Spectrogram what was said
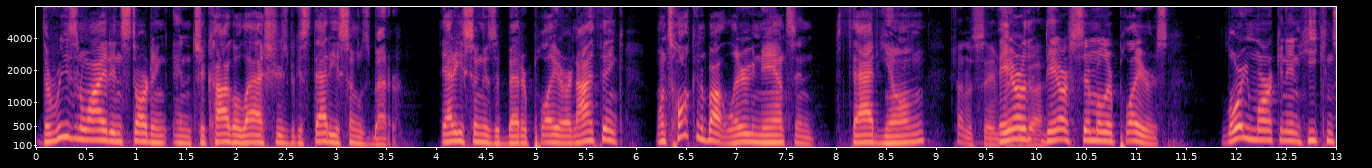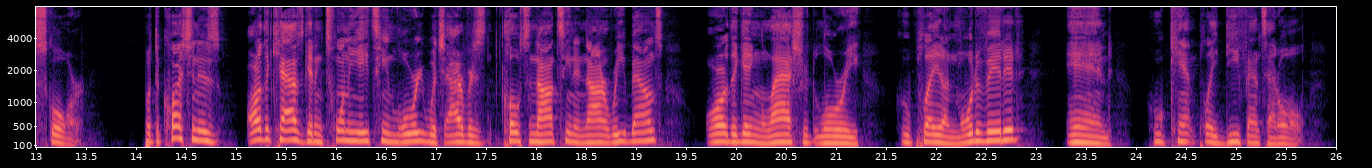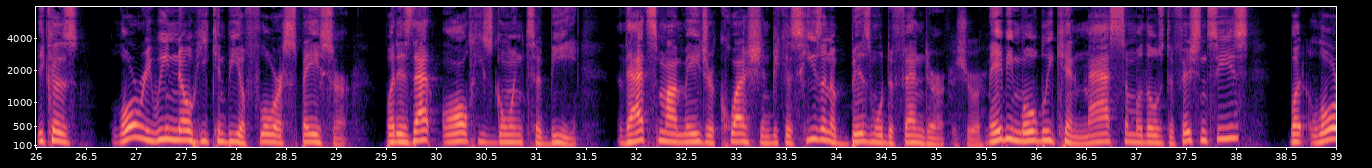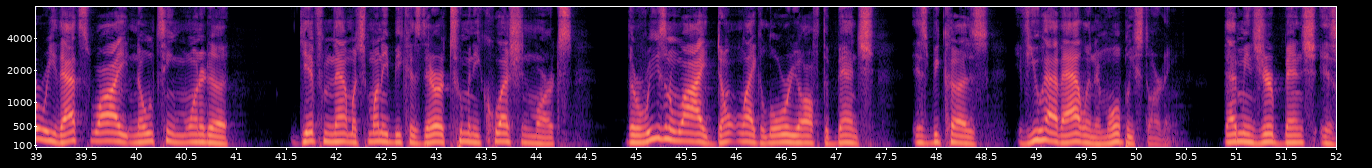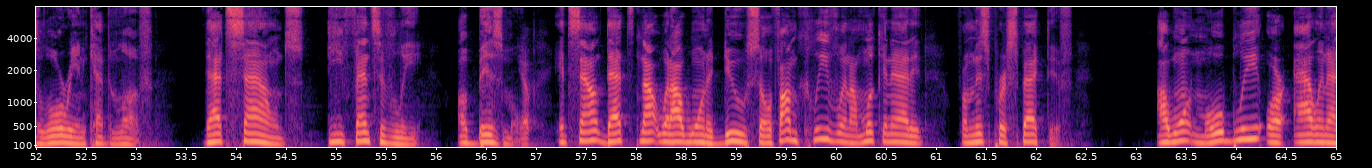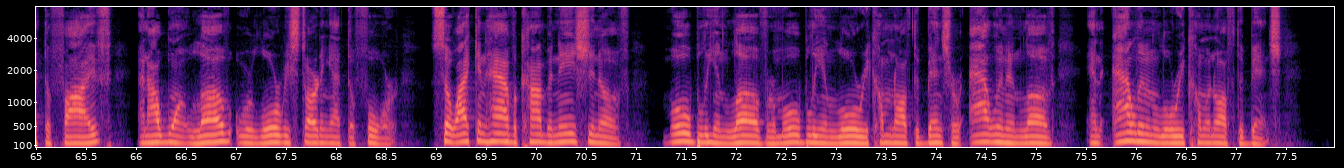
The reason why I didn't start in, in Chicago last year is because Thaddeus Young was better. Thaddeus Young is a better player, and I think when talking about Larry Nance and Thad Young, Kind of same. they are they are similar players. Lauri Markkanen, he can score. But the question is, are the Cavs getting 2018 Laurie, which averaged close to 19 and 9 rebounds, or are they getting last year Laurie, who played unmotivated and who can't play defense at all? Because Laurie, we know he can be a floor spacer, but is that all he's going to be? That's my major question because he's an abysmal defender. For sure. Maybe Mobley can mask some of those deficiencies, but Laurie, that's why no team wanted to give him that much money because there are too many question marks. The reason why I don't like Laurie off the bench is because if you have Allen and Mobley starting, that means your bench is Laurie and Kevin Love. That sounds defensively abysmal. Yep. It sound that's not what I want to do. So if I'm Cleveland, I'm looking at it from this perspective. I want Mobley or Allen at the five, and I want Love or Laurie starting at the four. So I can have a combination of Mobley and Love or Mobley and Laurie coming off the bench or Allen and Love and Allen and Laurie coming off the bench.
